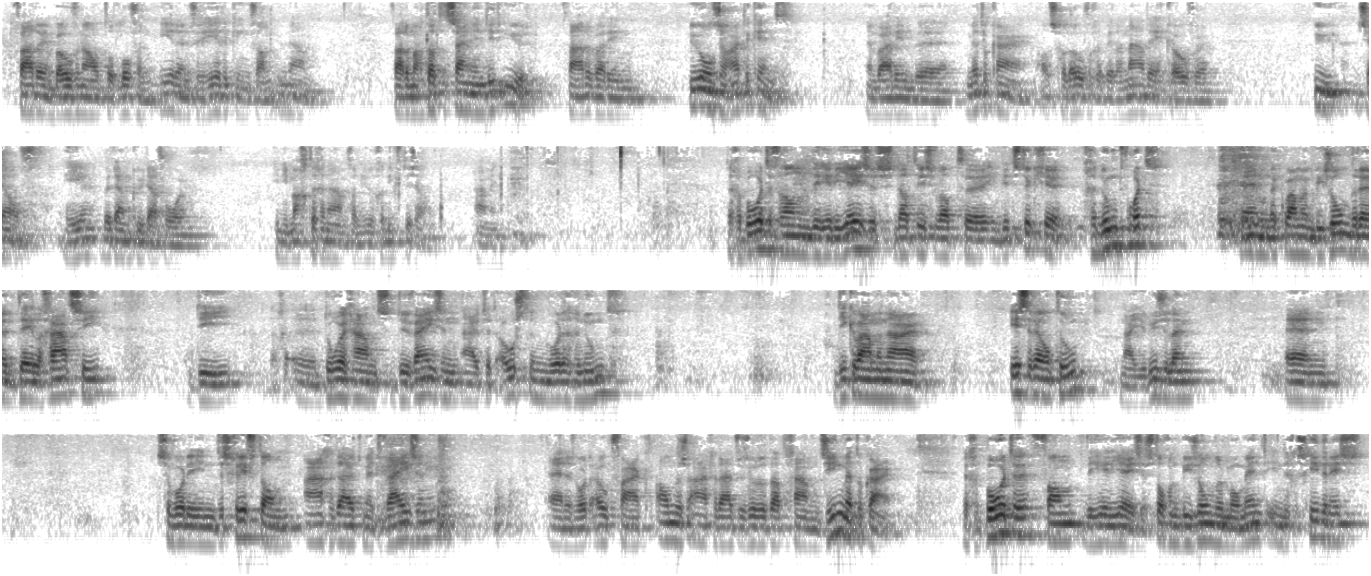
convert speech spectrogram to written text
Vader, en bovenal tot lof en eer en verheerlijking van uw naam. Vader, mag dat het zijn in dit uur. Vader, waarin u onze harten kent. En waarin we met elkaar als gelovigen willen nadenken over u zelf. Heer, bedank u daarvoor. In die machtige naam van uw geliefde zoon. Amen. De geboorte van de Heer Jezus, dat is wat eh, in dit stukje genoemd wordt. En er kwam een bijzondere delegatie, die eh, doorgaans de wijzen uit het oosten worden genoemd. Die kwamen naar Israël toe, naar Jeruzalem. En ze worden in de schrift dan aangeduid met wijzen. En het wordt ook vaak anders aangeduid. We zullen dat gaan zien met elkaar. De geboorte van de Heer Jezus. Toch een bijzonder moment in de geschiedenis.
